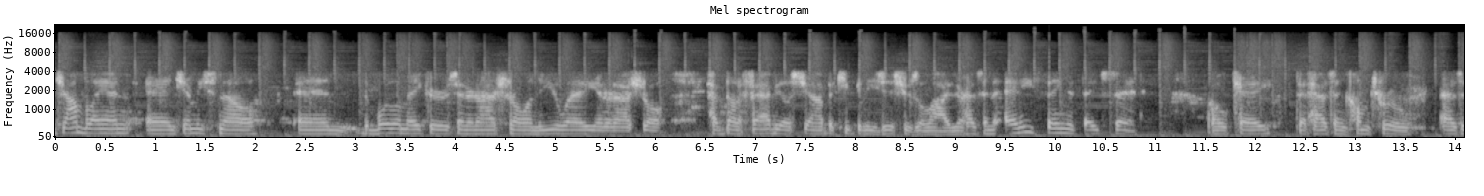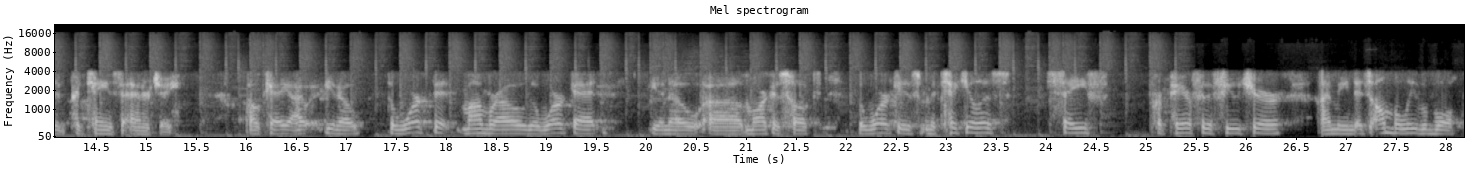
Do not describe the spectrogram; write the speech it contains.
John Bland and Jimmy Snell and the Boilermakers International and the UA International have done a fabulous job of keeping these issues alive. There hasn't anything that they've said, okay, that hasn't come true as it pertains to energy. Okay, I, you know, the work that Monroe, the work at, you know, uh, Marcus Hook, the work is meticulous, safe, prepare for the future. I mean, it's unbelievable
